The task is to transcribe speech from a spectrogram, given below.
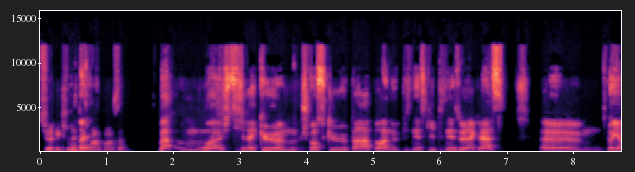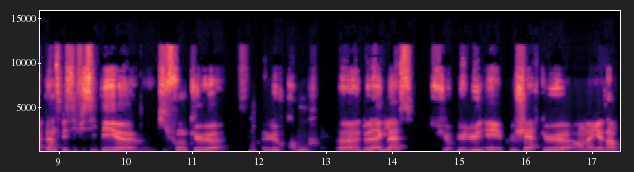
tu as quelque chose à dire Ouais. par rapport à ça? Bah moi je dirais que euh, je pense que par rapport à notre business qui est le business de la glace, euh, il y a plein de spécificités euh, qui font que euh, le coût euh, de la glace sur Ulule est plus cher que euh, en magasin.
